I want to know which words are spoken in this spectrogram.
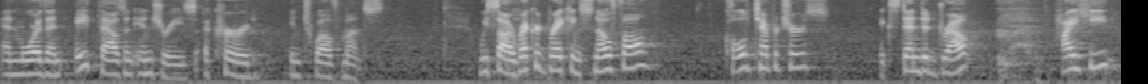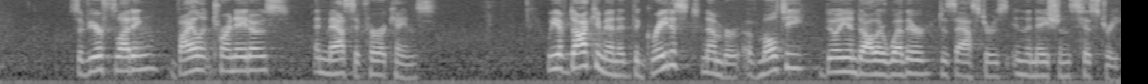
and more than 8,000 injuries occurred in 12 months. We saw record-breaking snowfall, cold temperatures, extended drought, high heat, severe flooding, violent tornadoes, and massive hurricanes we have documented the greatest number of multi-billion dollar weather disasters in the nation's history.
